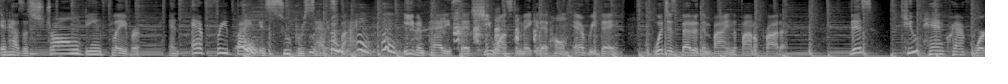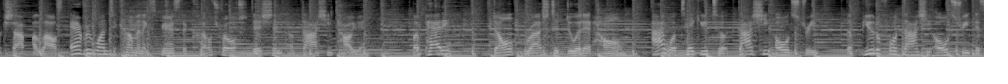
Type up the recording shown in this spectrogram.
It has a strong bean flavor, and every bite is super satisfying. Even Patty said she wants to make it at home every day, which is better than buying the final product. This cute handcraft workshop allows everyone to come and experience the cultural tradition of Daxi Taoyuan. But Patty, don't rush to do it at home. I will take you to Daxi Old Street. The beautiful Daxi Old Street is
